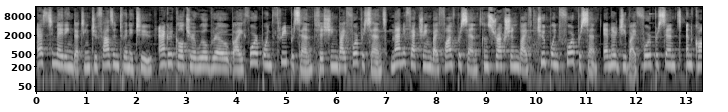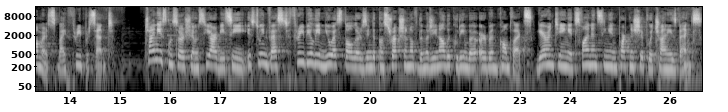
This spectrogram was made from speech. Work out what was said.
estimating that in 2022, agriculture will grow by 4.3%, fishing by 4%, manufacturing by 5%, construction by 2.4%, energy by 4%, and commerce by 3%. Chinese consortium CRBC is to invest 3 billion US dollars in the construction of the Marginal de Corimba urban complex, guaranteeing its financing in partnership with Chinese banks.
